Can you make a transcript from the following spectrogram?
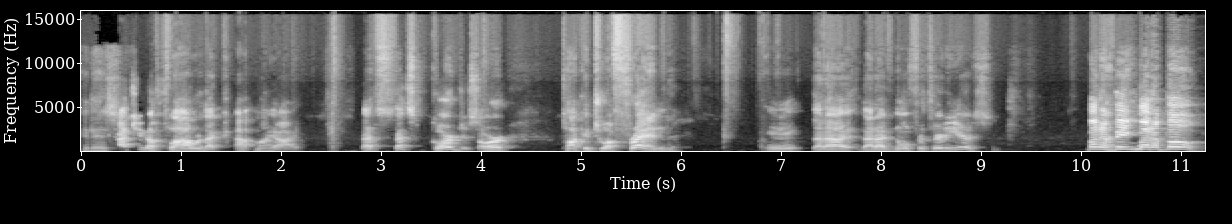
It is. catching a flower that caught my eye. That's that's gorgeous. Or talking to a friend mm, that i that i've known for 30 years Bada bing, bada boom.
